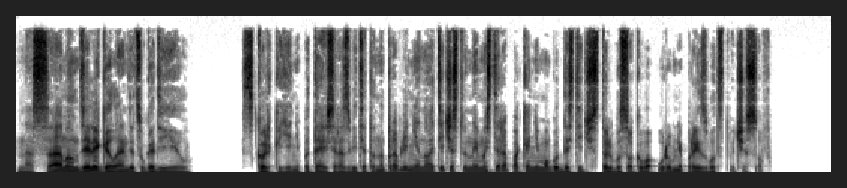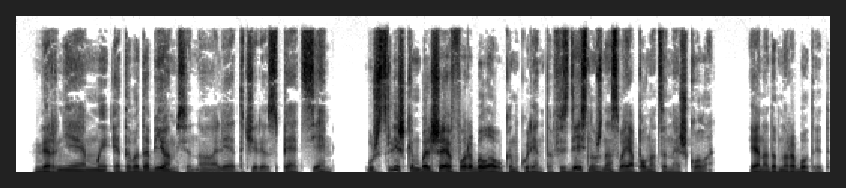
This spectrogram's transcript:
На самом деле голландец угодил. Сколько я не пытаюсь развить это направление, но отечественные мастера пока не могут достичь столь высокого уровня производства часов. Вернее, мы этого добьемся, но лет через пять-семь. Уж слишком большая фора была у конкурентов. Здесь нужна своя полноценная школа. И она давно работает,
